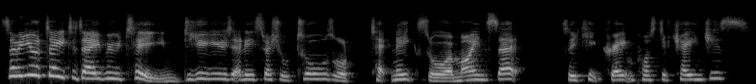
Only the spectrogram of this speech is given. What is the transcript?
So, in your day to day routine, do you use any special tools or techniques or a mindset so you keep creating positive changes?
